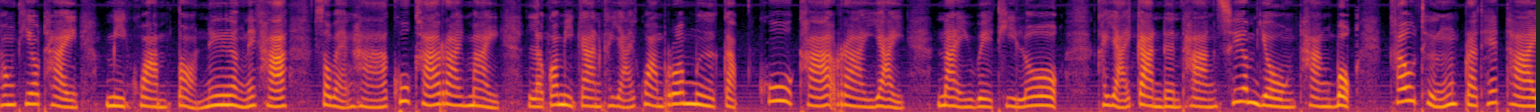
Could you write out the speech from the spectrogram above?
ท่องเที่ยวไทยมีความต่อเนื่องนะคะแสวงหาคู่ค้ารายใหม่ แล้วก็มีการขยายความร่วมมือกับคู่ค้ารายใหญ่ในเวทีโลก ขยายการเดินทางเชื่อมโยงทางบกเข้าถึงประเทศไทย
